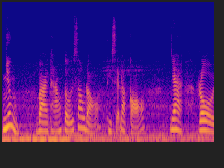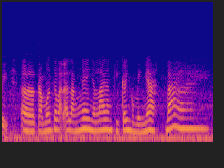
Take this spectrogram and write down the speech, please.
Nhưng vài tháng tới sau đó thì sẽ là có. Nha. Rồi uh, cảm ơn các bạn đã lắng nghe nhấn like đăng ký kênh của mình nha. Bye.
